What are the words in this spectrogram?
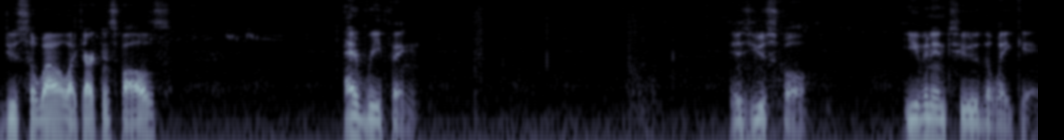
do so well. Like Darkness Falls, everything is useful, even into the late game.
